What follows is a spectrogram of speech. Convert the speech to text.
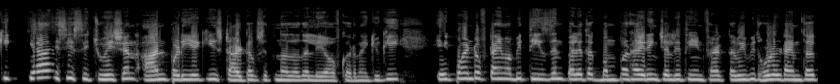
कि क्या ऐसी सिचुएशन आन पड़ी है कि स्टार्टअप्स इतना ज़्यादा ले ऑफ़ कर रहे हैं? क्योंकि एक पॉइंट ऑफ़ टाइम अभी तीस दिन पहले तक बम्पर हायरिंग चल रही थी। इनफैक्ट अभी भी थोड़े टाइम तक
